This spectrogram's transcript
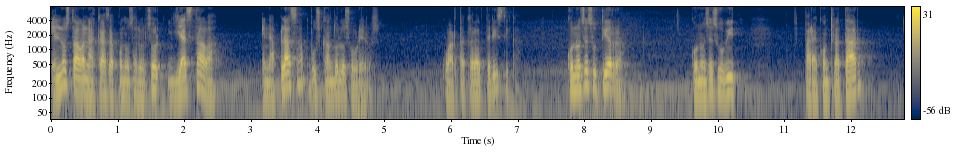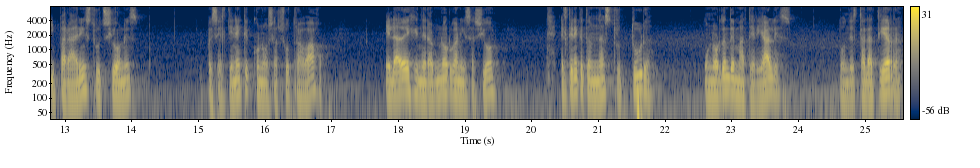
Él no estaba en la casa cuando salió el sol, ya estaba en la plaza buscando los obreros. Cuarta característica. Conoce su tierra, conoce su vid. Para contratar y para dar instrucciones, pues él tiene que conocer su trabajo. Él ha de generar una organización. Él tiene que tener una estructura, un orden de materiales. ¿Dónde está la tierra?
